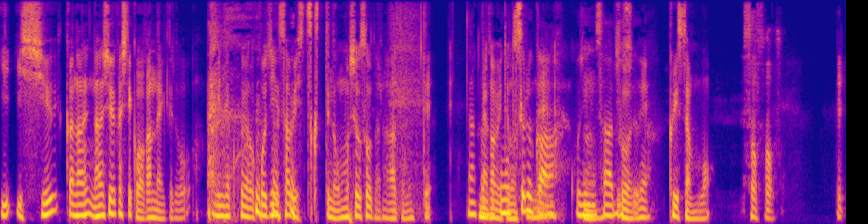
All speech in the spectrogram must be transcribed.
い一週か何何週かしてるかわかんないけど、みんなこう個人サービス作ってんの面白そうだなと思ってなんか眺めてますする。か、個人サービス。うんそうだね。クリスさんも。そうそう。で、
